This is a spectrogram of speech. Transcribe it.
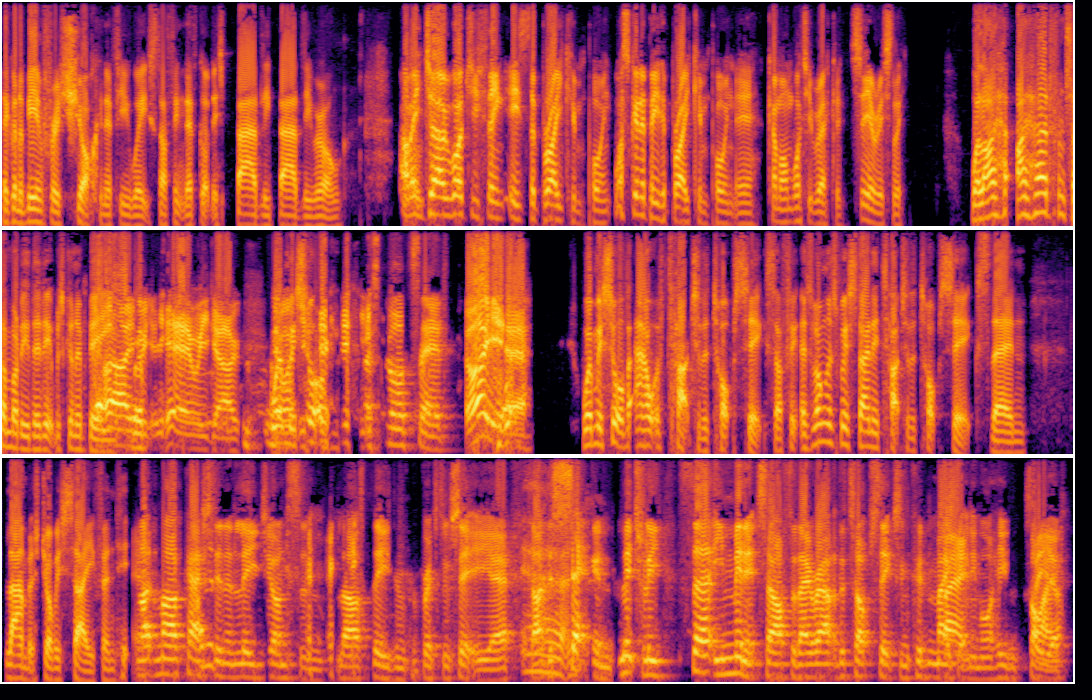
they're going to be in for a shock in a few weeks. I think they've got this badly, badly wrong. I mean, Joe, what do you think is the breaking point? What's going to be the breaking point here? Come on, what do you reckon? Seriously. Well, I I heard from somebody that it was going to be Oh, when, here we go. when we sort of As Thor said. oh yeah. when we're sort of out of touch of the top six. I think as long as we're staying in touch of the top six, then Lambert's job is safe. And he, Like Mark Ashton and Lee Johnson last season for Bristol City, yeah? Like the second, literally 30 minutes after they were out of the top six and couldn't make Bang. it anymore, he was fired.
